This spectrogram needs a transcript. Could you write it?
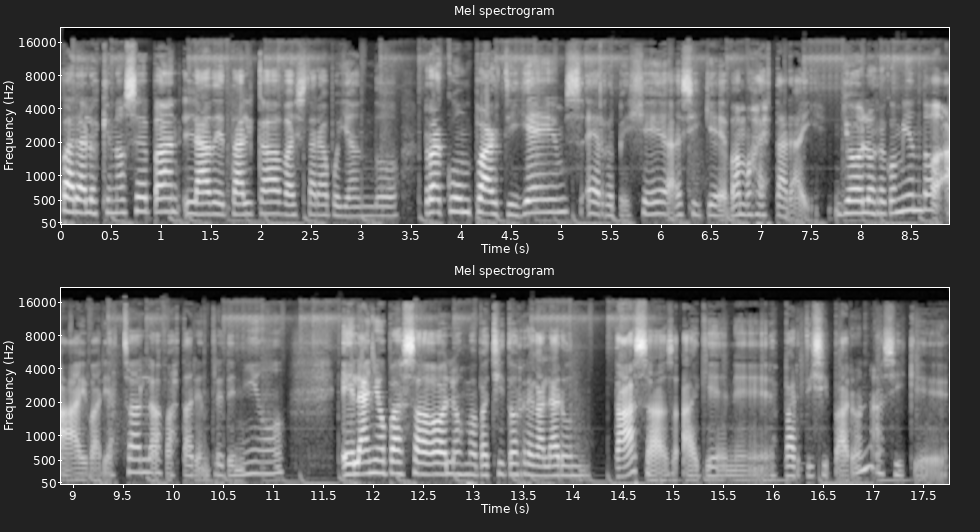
para los que no sepan, la de Talca va a estar apoyando Raccoon Party Games, RPG, así que vamos a estar ahí. Yo los recomiendo, hay varias charlas, va a estar entretenido. El año pasado los mapachitos regalaron tazas a quienes participaron, así que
